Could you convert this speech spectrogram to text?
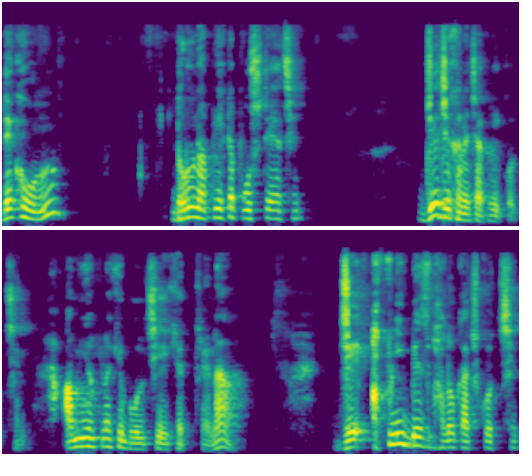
দেখুন, ধরুন আপনি একটা পোস্টে আছেন, যে যেখানে চাকরি করছেন। আমি আপনাকে বলছি এক্ষেত্রে না, যে আপনি বেশ ভালো কাজ করছেন,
